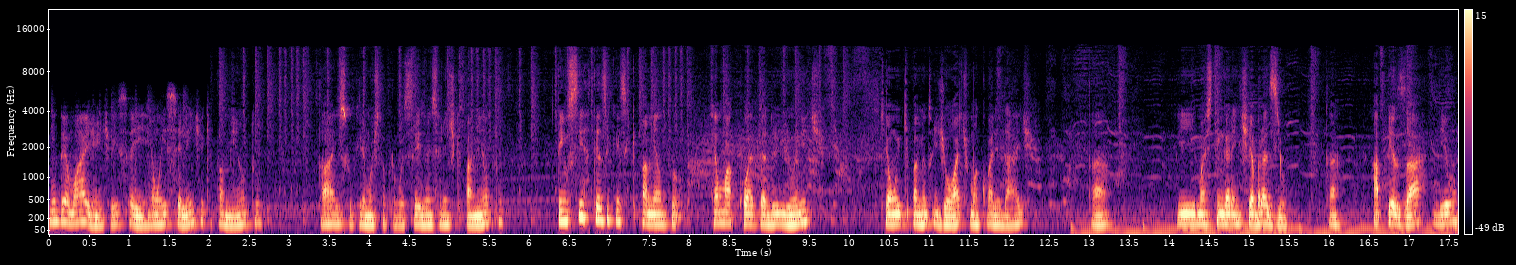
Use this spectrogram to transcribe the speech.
No demais, gente, é isso aí. É um excelente equipamento, tá? Isso que eu queria mostrar para vocês. É um excelente equipamento. Tenho certeza que esse equipamento é uma cópia do Unity, que é um equipamento de ótima qualidade, tá? E mas tem garantia Brasil, tá? Apesar de eu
